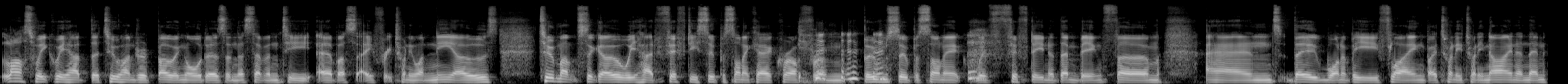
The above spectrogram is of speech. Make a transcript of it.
last week we had the 200 Boeing orders and the 70 Airbus A321 Neos. Two months ago we had 50 supersonic aircraft from Boom Supersonic, with 15 of them being firm, and they want to be flying by 2029. And then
